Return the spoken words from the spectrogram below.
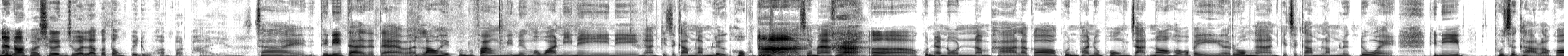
แน่นอนพอเชิญชวนแล้วก็ต้องไปดูความปลอดภัยใช่ ทีนี้แต่แต่แต่เล่าให้คุณผู้ฟังนิดหนึ่งเมื่อวานนี้ในในงานกิจกรรมลำลึก 6 ตุลาใช่ไหมคุณอนนท์นำพาแล้วก็คุณพานุพงษ์จัดนอกเขาก็ไปร่วมงานกิจกรรมลำลึกด้วย ทีนี้ ผู้สื่อข่าวเราก็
